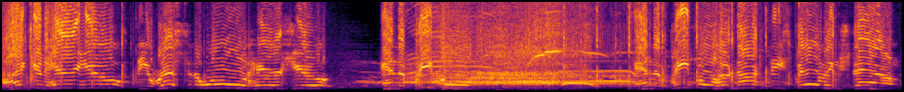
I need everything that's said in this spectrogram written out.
I can hear you. The rest of the world hears you. And the people and the people who knock these buildings down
